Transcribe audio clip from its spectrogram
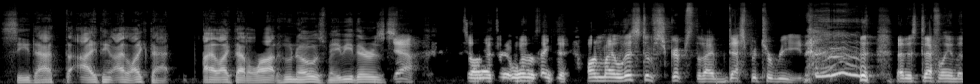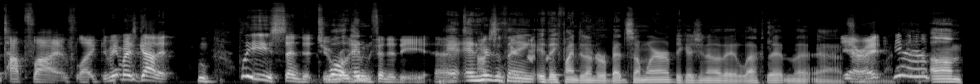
See that? I think I like that. I like that a lot. Who knows? Maybe there's yeah. So that's one of the things that on my list of scripts that I'm desperate to read, that is definitely in the top five. Like if anybody's got it, please send it to well, Road to Infinity. and, and here's the thing: if they find it under a bed somewhere because you know they left it, and the, uh, yeah, right, yeah. Um.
